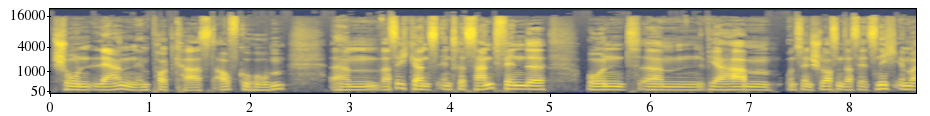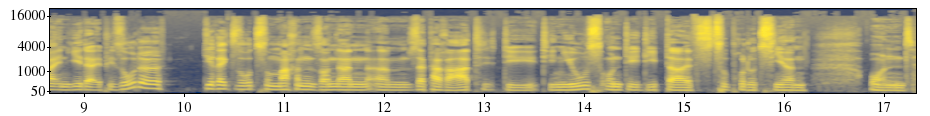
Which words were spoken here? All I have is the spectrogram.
schon Lernen im Podcast aufgehoben, ähm, was ich ganz interessant finde und ähm, wir haben uns entschlossen, das jetzt nicht immer in jeder Episode direkt so zu machen, sondern ähm, separat die, die News und die Deep Dives zu produzieren und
